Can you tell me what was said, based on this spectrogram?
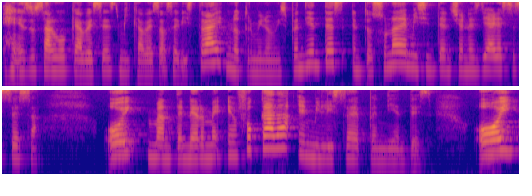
eso es algo que a veces mi cabeza se distrae, no termino mis pendientes, entonces una de mis intenciones diarias es esa, hoy mantenerme enfocada en mi lista de pendientes. Hoy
